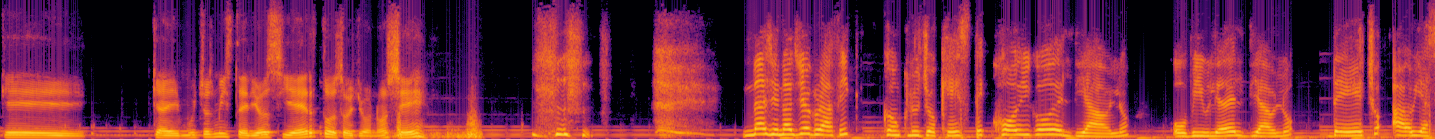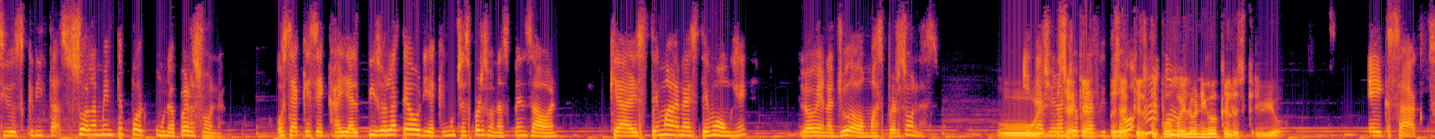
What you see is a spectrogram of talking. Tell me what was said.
que, que hay muchos misterios ciertos o yo no sé. National Geographic concluyó que este código del diablo o Biblia del diablo, de hecho, había sido escrita solamente por una persona. O sea que se caía al piso la teoría que muchas personas pensaban que a este man, a este monje, lo habían ayudado más personas. Y National Geographic que, o sea que el tipo fue el único que lo escribió. Exacto,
